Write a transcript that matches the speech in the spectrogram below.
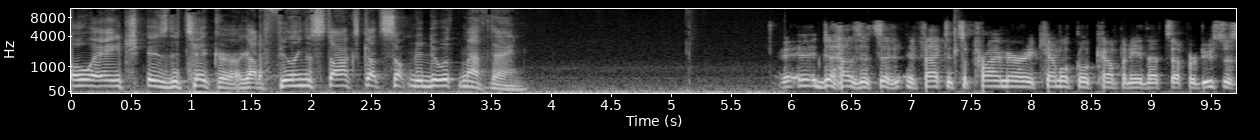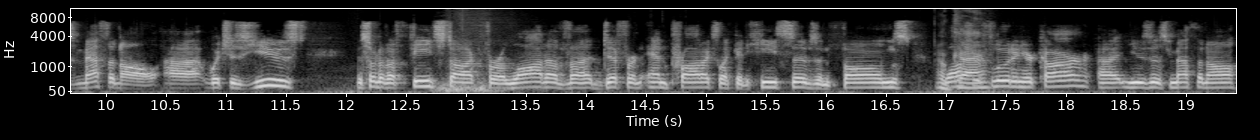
O H is the ticker. I got a feeling the stock's got something to do with methane. It does. It's a, in fact, it's a primary chemical company that uh, produces methanol, uh, which is used as sort of a feedstock for a lot of uh, different end products like adhesives and foams. Okay. Washer fluid in your car uh, uses methanol,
